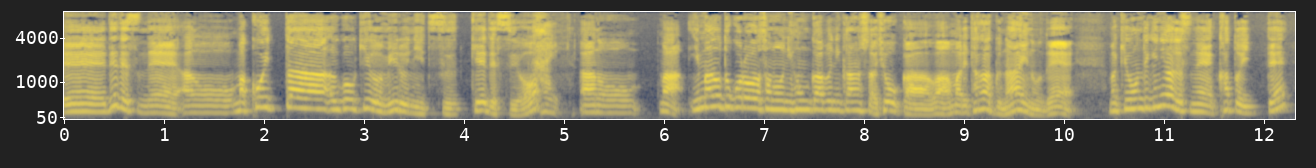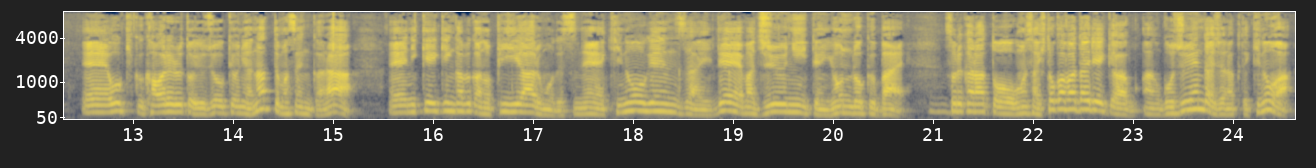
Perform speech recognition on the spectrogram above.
えー、でですね、あの、まあ、こういった動きを見るにつけですよ。はい。あの、まあ、今のところ、その日本株に関しては評価はあまり高くないので、まあ、基本的にはですね、かといって、えー、大きく買われるという状況にはなってませんから、えー、日経金株価の PR もですね、昨日現在で、まあ、12.46倍。うん、それからあと、ごめんなさい、一株当たり利益はあの50円台じゃなくて、昨日は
